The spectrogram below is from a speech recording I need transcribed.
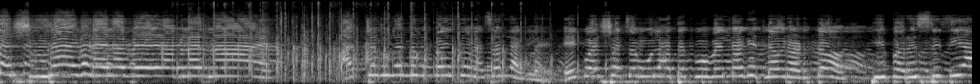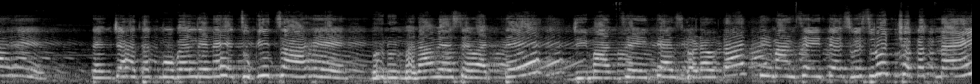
तर शिवराय घडायला वेळ लागणार नाही. आजच्या मुलांना मोबाईलचं व्यसन लागलंय. एक वर्षाचं मूल हातात मोबाईल न घेतल्यावर रडतं ही परिस्थिती आहे. त्यांच्या हातात मोबाईल देणं हे चुकीचं आहे. म्हणून म्हणावे असे वाटते जी माणसे इतिहास घडवतात ती माणसे इतिहास विसरूच शकत नाही.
